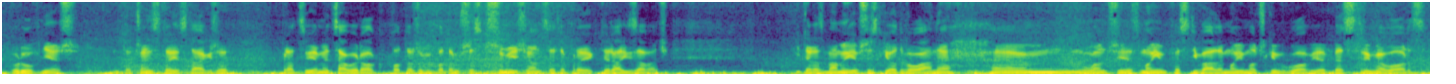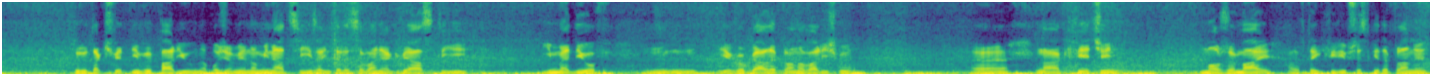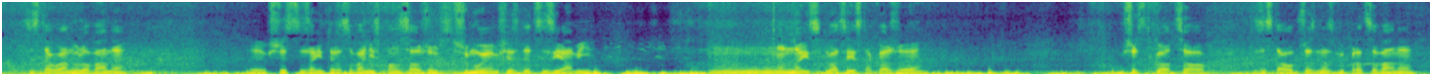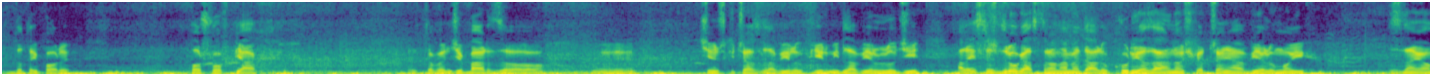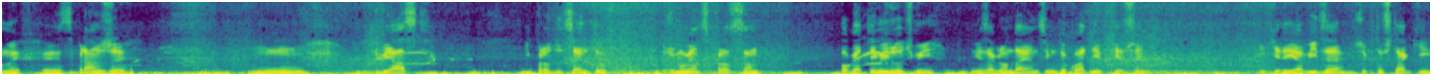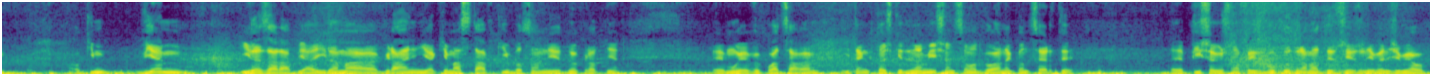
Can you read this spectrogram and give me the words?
również. To często jest tak, że pracujemy cały rok po to, żeby potem przez 3 miesiące te projekty realizować i teraz mamy je wszystkie odwołane łącznie z moim festiwalem, moim oczkiem w głowie Best Stream Awards który tak świetnie wypalił na poziomie nominacji, zainteresowania gwiazd i, i mediów. Mm, jego galę planowaliśmy e, na kwiecień może maj, ale w tej chwili wszystkie te plany zostały anulowane. E, wszyscy zainteresowani sponsorzy wstrzymują się z decyzjami. Mm, no i sytuacja jest taka, że wszystko, co zostało przez nas wypracowane do tej pory, poszło w piach. To będzie bardzo y, ciężki czas dla wielu firm i dla wielu ludzi, ale jest też druga strona medalu, kuriozalne oświadczenia wielu moich znajomych y, z branży, y, gwiazd i producentów, którzy mówiąc wprost są bogatymi ludźmi, nie zaglądając im dokładnie w kieszeń. I kiedy ja widzę, że ktoś taki, o kim wiem, ile zarabia, ile ma grań, jakie ma stawki, bo sam niejednokrotnie e, mu je wypłacałem. I ten ktoś, kiedy na miesiąc są odwołane koncerty, e, pisze już na Facebooku dramatycznie, że nie będzie miał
